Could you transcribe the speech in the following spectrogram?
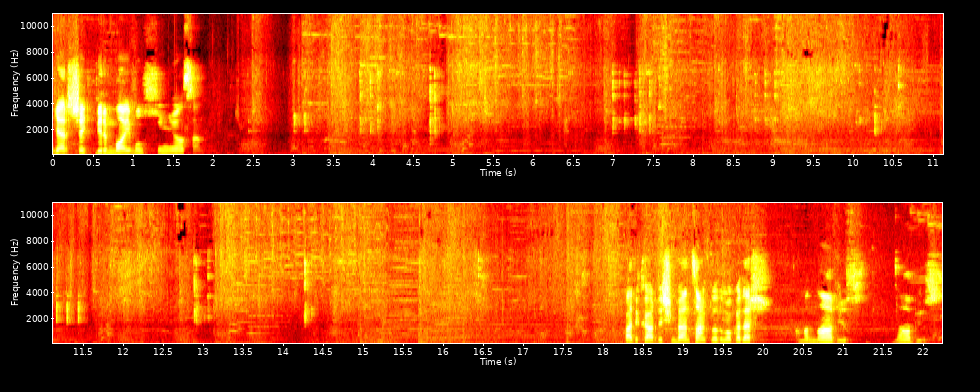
Gerçek bir maymunsun ya sen. Hadi kardeşim ben tankladım o kadar. Ama ne yapıyorsun? Ne yapıyorsun?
